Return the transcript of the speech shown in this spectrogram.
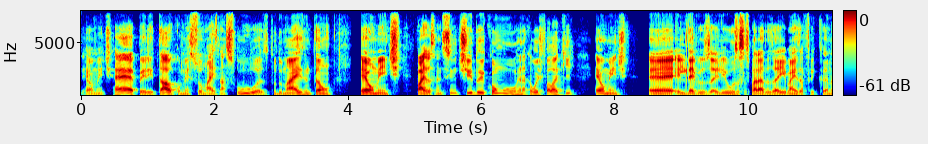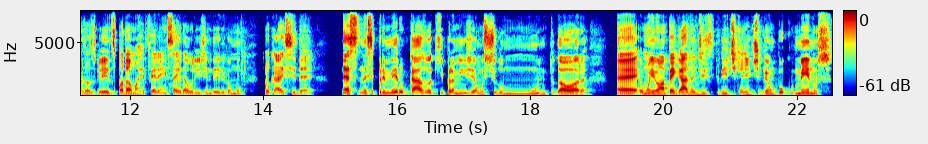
realmente rapper e tal, começou mais nas ruas e tudo mais, então realmente faz bastante sentido. E como o Renan acabou de falar aqui, realmente é, ele deve usar, ele usa essas paradas aí mais africanas às vezes, para dar uma referência aí da origem dele. Vamos trocar essa ideia. Nesse, nesse primeiro caso aqui, pra mim, já é um estilo muito da hora. É uma, uma pegada de street que a gente vê um pouco menos.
